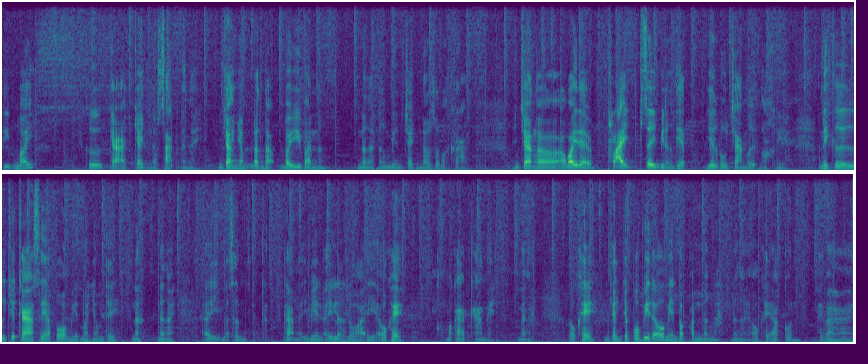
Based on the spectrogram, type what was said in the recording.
ទី3 គឺការចេញនៅសัตว์ហ្នឹងហើយអញ្ចឹងខ្ញុំដឹងថា3 event ហ្នឹងនឹងនឹងមានចេញនៅ server ក្រោយអញ្ចឹងអ្វីដែលប្លែកផ្សេងពីហ្នឹងទៀតយើងរងចាំមើលទាំងអស់គ្នានេះគឺជាការ share ព័ត៌មានរបស់ខ្ញុំទេណាហ្នឹងហើយហើយបើសិនករណីមានអីលើសលួអី okay មកកែប្រកាន់នេះហ្នឹងហើយ okay អញ្ចឹងចំពោះវីដេអូមានប៉ុណ្ណឹងណាហ្នឹងហើយ okay អរគុណ bye bye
